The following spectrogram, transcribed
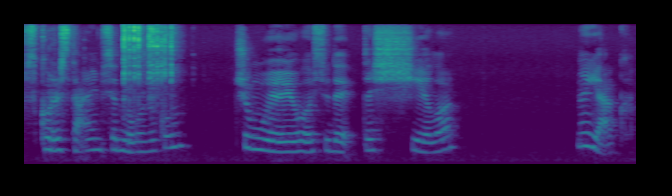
скористаємося ножиком. Чому я його сюди тащила? Ну як?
